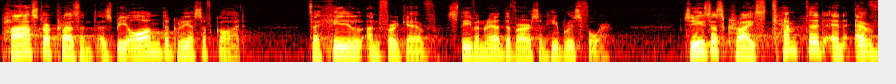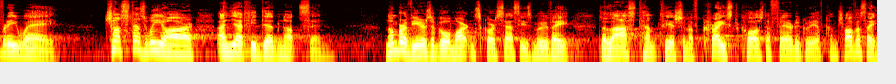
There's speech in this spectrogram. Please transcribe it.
past or present, is beyond the grace of God to heal and forgive. Stephen read the verse in Hebrews 4. Jesus Christ tempted in every way, just as we are, and yet he did not sin. A number of years ago, Martin Scorsese's movie, The Last Temptation of Christ, caused a fair degree of controversy.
